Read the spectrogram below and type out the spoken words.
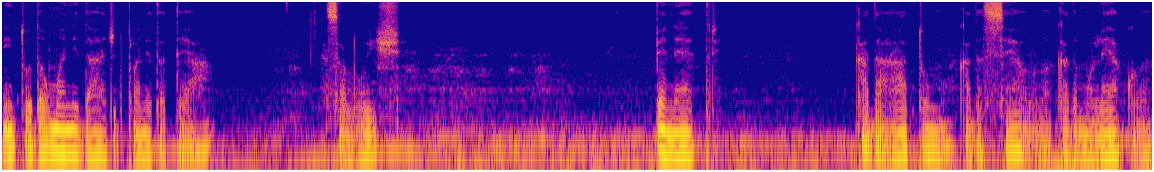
em toda a humanidade do planeta Terra. Essa luz penetre cada átomo, cada célula, cada molécula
